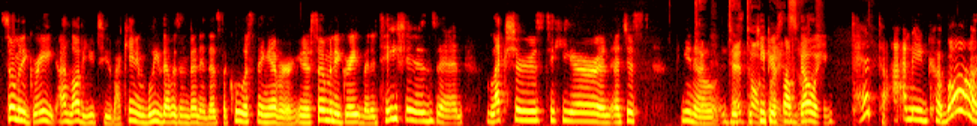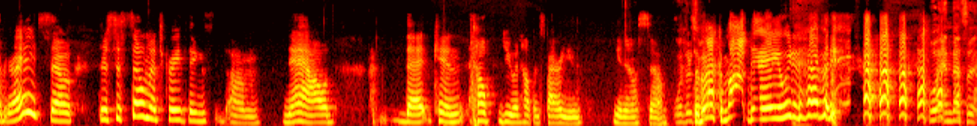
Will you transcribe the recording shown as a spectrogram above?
so many great. I love YouTube. I can't even believe that was invented. That's the coolest thing ever. You know, so many great meditations and lectures to hear, and just you know TED, just TED to keep yourself itself. going. TED Talk. I mean, come on, right? So there's just so much great things um, now that can help you and help inspire you you know so Well, so a- back in my day we didn't have any well, and that's a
